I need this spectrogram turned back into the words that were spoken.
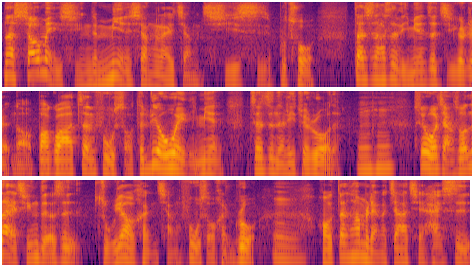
那肖美琴的面相来讲，其实不错，但是她是里面这几个人哦，包括正副手这六位里面，政治能力最弱的。嗯哼所以我讲说赖清德是主要很强，副手很弱嗯哦，但他们两个加起来还是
